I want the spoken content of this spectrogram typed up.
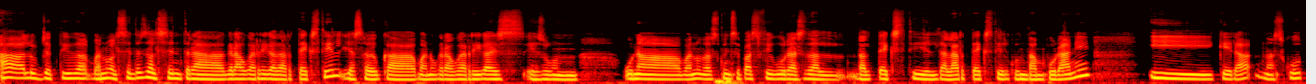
ah, l'objectiu, de, bueno, el centre és el Centre Grau Garriga d'Art Tèxtil. Ja sabeu que bueno, Grau Garriga és, és un, una, bueno, una de les principals figures del, del tèxtil, de l'art tèxtil contemporani i que era nascut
